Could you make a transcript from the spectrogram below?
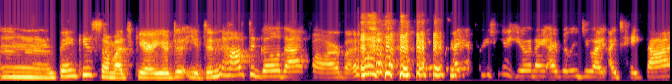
Mm, thank you so much, Gary. You d- you didn't have to go that far, but I, I, appreciate you, and I, I really do. I, I take that,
